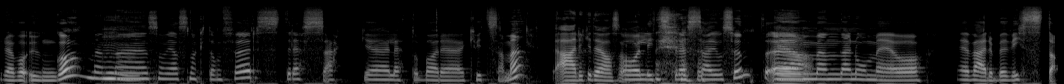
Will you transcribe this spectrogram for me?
prøve å unngå. Men Mm. uh, som vi har snakket om før, stress er ikke lett å bare kvitte seg med. Det er ikke det, altså. Og litt stress er jo sunt, Ja. uh, men det er noe med å eh, være bevisst, da.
